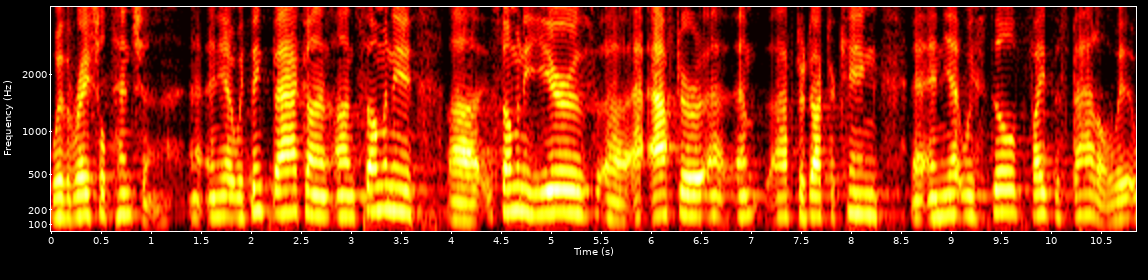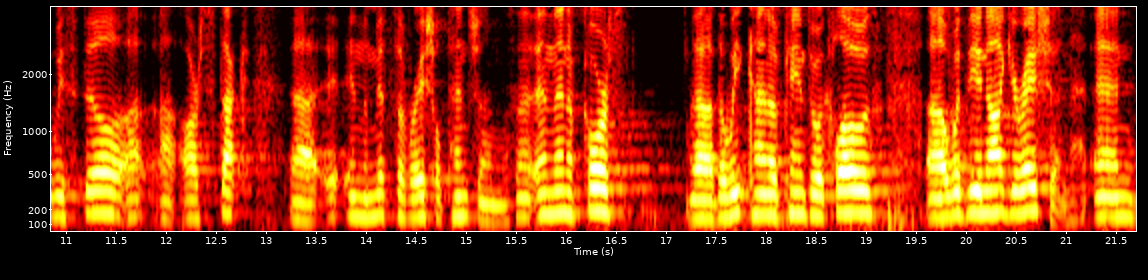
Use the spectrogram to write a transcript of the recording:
with racial tension. And yet we think back on, on so, many, uh, so many years uh, after, uh, after Dr. King, and yet we still fight this battle. We, we still are stuck in the midst of racial tensions. And then, of course, uh, the week kind of came to a close uh, with the inauguration and,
